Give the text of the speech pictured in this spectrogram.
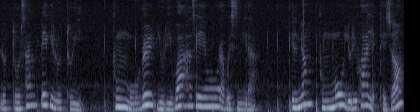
루트 3 빼기 루트 2. 분모를 유리화하세요. 라고 했습니다. 일명 분모 유리화 되죠.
